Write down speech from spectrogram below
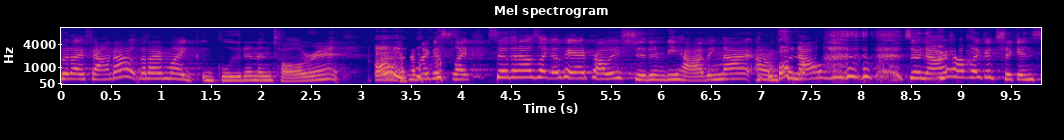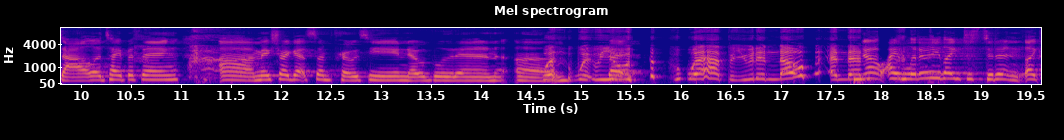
but I found out that I'm like gluten intolerant. Oh, um, like a slight. So then I was like, okay, I probably shouldn't be having that. Um, so now, so now I have like a chicken salad type of thing. Um, make sure I get some protein, no gluten. Um, what, what, you, what happened? You didn't know, and then no, I literally like just didn't like.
